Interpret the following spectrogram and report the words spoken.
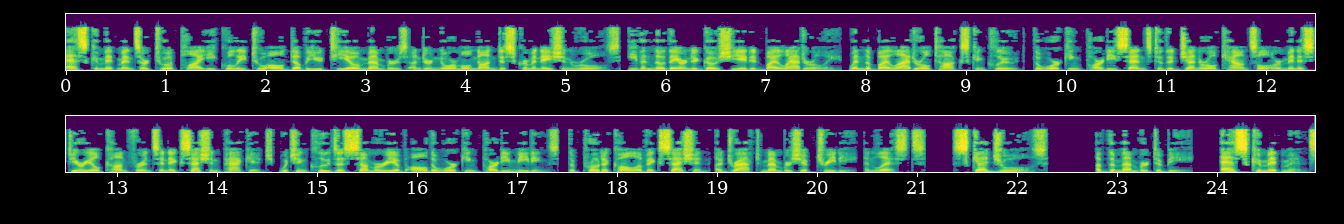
S commitments are to apply equally to all WTO members under normal non-discrimination rules, even though they are negotiated bilaterally. When the bilateral talks conclude, the working party sends to the General Council or Ministerial Conference an accession package, which includes a summary of all the working party meetings, the protocol of accession, a draft membership treaty, and lists schedules of the member to be S commitments.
